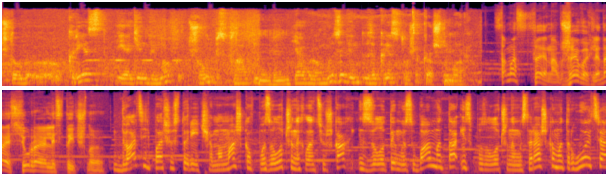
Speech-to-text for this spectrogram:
что э, крест и один венок шел бесплатно. Я говорю, мы за, за крест тоже. Кошмар. Сама сцена вже виглядає сюрреалістичною. 21 сторіччя мамашка в позолочених ланцюжках із золотими зубами та із позолоченими сережками торгується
